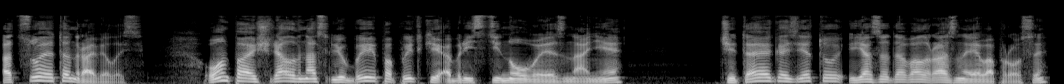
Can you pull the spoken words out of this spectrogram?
Отцу это нравилось. Он поощрял в нас любые попытки обрести новые знания. Читая газету, я задавал разные вопросы,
